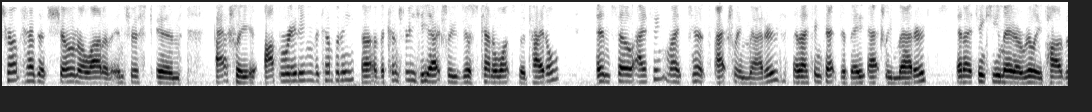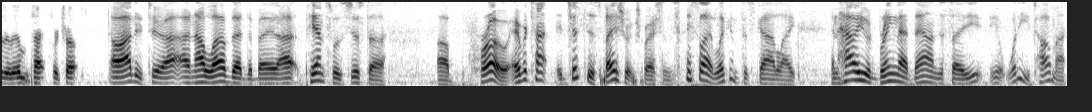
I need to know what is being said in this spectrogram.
Trump hasn't shown a lot of interest in actually operating the company, uh, the country. He actually just kind of wants the title. And so I think Mike Pence actually mattered, and I think that debate actually mattered, and I think he made a really positive impact for Trump. Oh, I do too, I, and I love that debate. I, Pence was just a a pro every time. It, just his facial expressions. He's like looking at this guy like, and how he would bring that down. Just say, you, you "What are you talking about?"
